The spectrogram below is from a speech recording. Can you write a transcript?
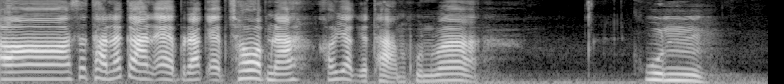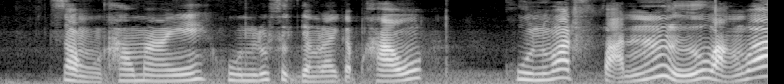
อ่าสถานการณ์แอบรักแอบชอบนะ เขาอยากจะถามคุณว่า คุณส่องเขาไหม คุณรู้สึกอย่างไรกับเขา คุณวาดฝันหรือหวังว่า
